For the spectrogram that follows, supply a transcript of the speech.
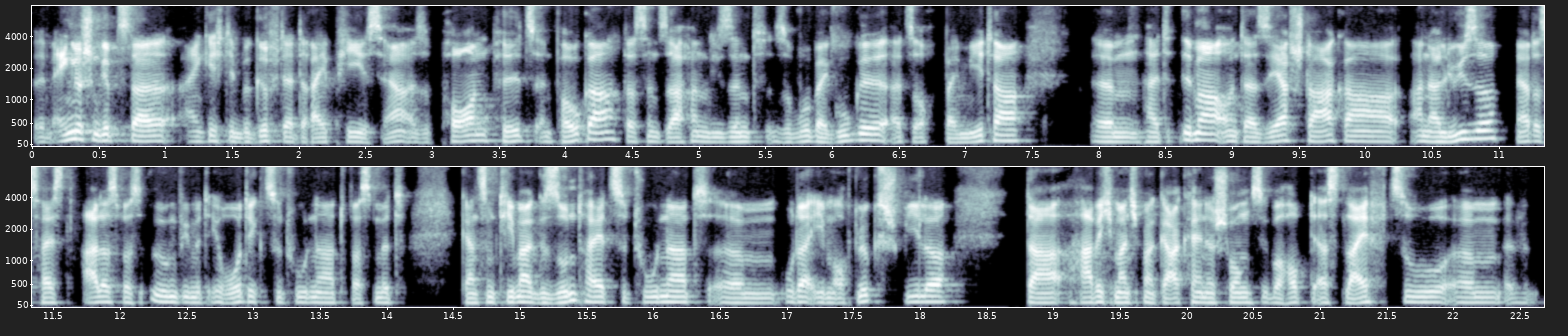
im Englischen gibt es da eigentlich den Begriff der drei Ps, ja, also Porn, Pilz und Poker. Das sind Sachen, die sind sowohl bei Google als auch bei Meta ähm, halt immer unter sehr starker Analyse. Ja, das heißt, alles, was irgendwie mit Erotik zu tun hat, was mit ganzem Thema Gesundheit zu tun hat ähm, oder eben auch Glücksspiele, da habe ich manchmal gar keine Chance, überhaupt erst live zu, ähm,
